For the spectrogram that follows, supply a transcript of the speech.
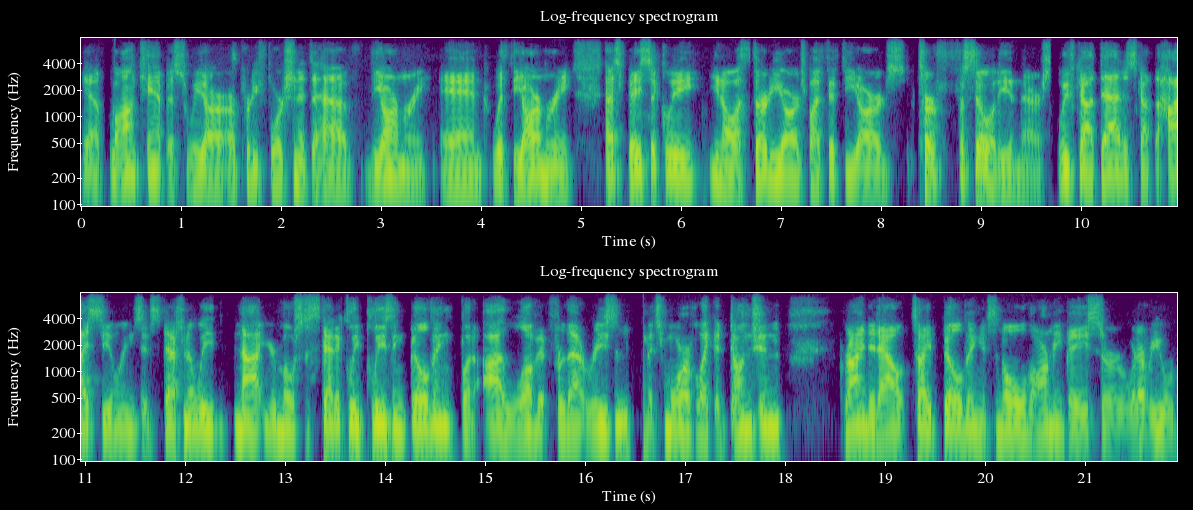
Yeah, on campus, we are, are pretty fortunate to have the Armory. And with the Armory, that's basically, you know, a 30 yards by 50 yards turf facility in there. So We've got that. It's got the high ceilings. It's definitely not your most aesthetically pleasing building, but I love it for that reason. It's more of like a dungeon grinded out type building. It's an old army base or whatever you would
